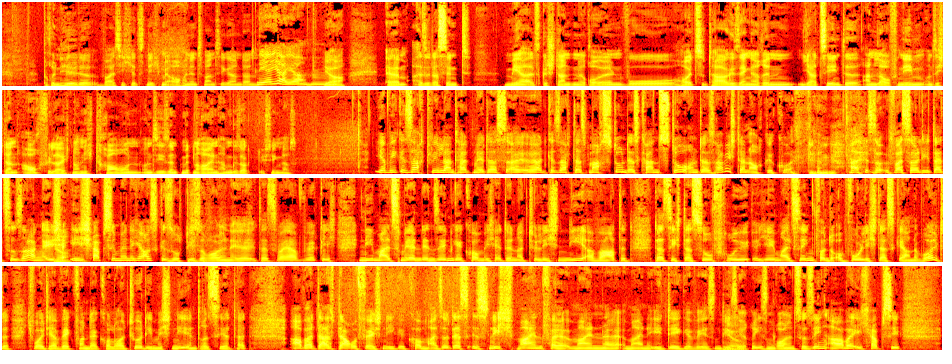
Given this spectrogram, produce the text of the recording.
Brünnhilde weiß ich jetzt nicht mehr, auch in den 20ern dann? Ja, ja, ja. Mhm. Ja, ähm, also das sind mehr als gestandene Rollen, wo heutzutage Sängerinnen Jahrzehnte Anlauf nehmen und sich dann auch vielleicht noch nicht trauen und Sie sind mitten rein, haben gesagt, ich singe das. Ja, wie gesagt, Wieland hat mir das, äh, er hat gesagt, das machst du und das kannst du und das habe ich dann auch gekonnt. also was soll ich dazu sagen? Ich, ja. ich habe sie mir nicht ausgesucht, diese Rollen. Äh, das war ja wirklich niemals mehr in den Sinn gekommen. Ich hätte natürlich nie erwartet, dass ich das so früh jemals singen konnte, obwohl ich das gerne wollte. Ich wollte ja weg von der Koloratur, die mich nie interessiert hat. Aber das, darauf wäre ich nie gekommen. Also das ist nicht mein, meine, meine Idee gewesen, diese ja. Riesenrollen zu singen. Aber ich habe habe sie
